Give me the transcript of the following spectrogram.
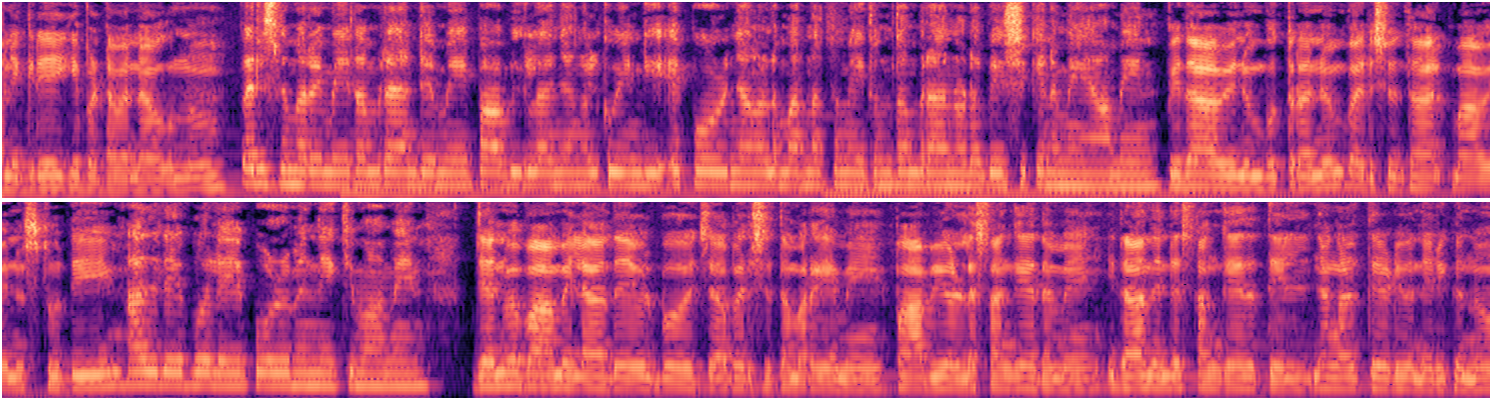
അനുഗ്രഹിക്കപ്പെട്ടവനാകുന്നു. പരിശുദ്ധ മറിയമേ തമ്പ്രാന്റെ അമ്മേ പാപികളായ ഞങ്ങൾക്ക് വേണ്ടി എപ്പോഴും ഞങ്ങളുടെ മരണസമയത്തും തമ്പ്രാനോട് അപേക്ഷിക്കണമേ ആമേൻ. പിതാവിനും പുത്രനും പരിശുദ്ധാത്മാവിനും സ്തുതിയും. അതിലെ പോലെ എപ്പോഴും എന്നേക്കും ആമേൻ. ജന്മപാമില്ലാതെ ഉത്ഭവിച്ച പരിശുദ്ധ മറിയമേ പാപികളുടെ സങ്കേതമേ ഇതാ നിന്റെ സങ്കേതത്തിൽ ഞങ്ങൾ തേടി വന്നിരിക്കുന്നു.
